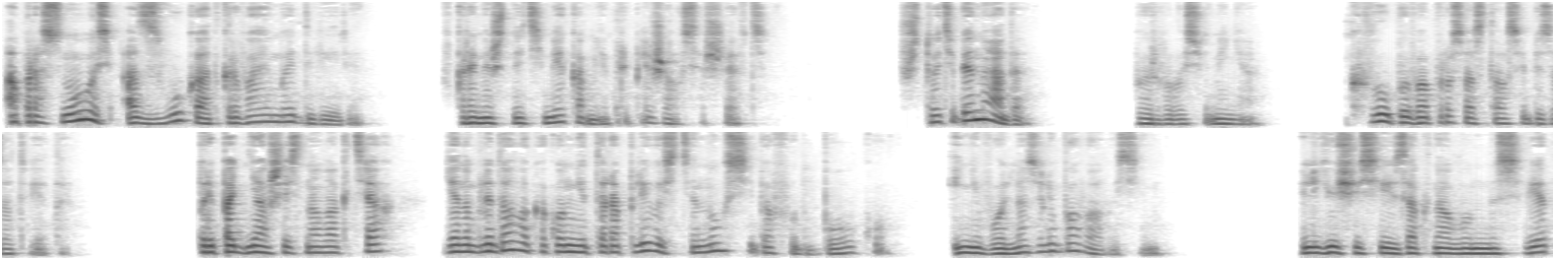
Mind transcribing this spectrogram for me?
А проснулась от звука открываемой двери. В кромешной тьме ко мне приближался шефц. «Что тебе надо?» Вырвалось у меня. Глупый вопрос остался без ответа. Приподнявшись на локтях, я наблюдала, как он неторопливо стянул с себя футболку и невольно залюбовалась им. Льющийся из окна лунный свет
